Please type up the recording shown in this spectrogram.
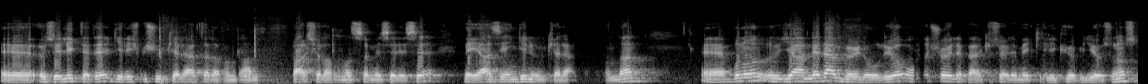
e, özellikle de gelişmiş ülkeler tarafından karşılanması meselesi veya zengin ülkeler tarafından. E, bunu ya neden böyle oluyor? Onu da şöyle belki söylemek gerekiyor biliyorsunuz.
